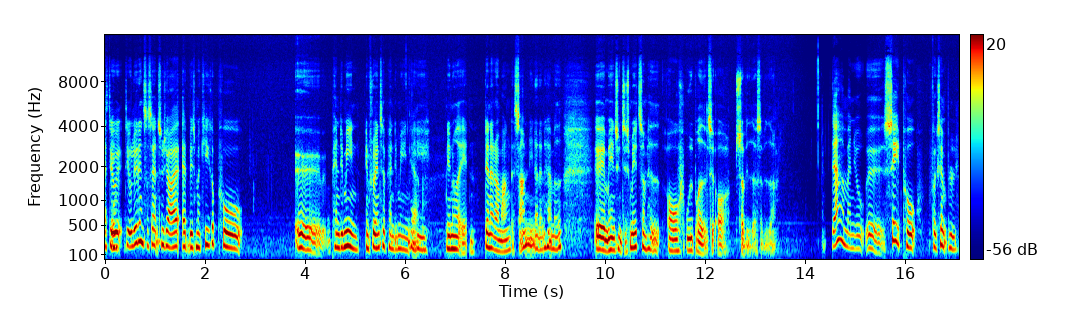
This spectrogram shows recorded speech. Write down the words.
Altså, det, er jo, det er jo lidt interessant, synes jeg, at hvis man kigger på øh, pandemien, influenza-pandemien ja. i 1918. Den er der mange, der sammenligner den her med, øh, med hensyn til smitsomhed og udbredelse og så videre, så videre. Der har man jo øh, set på, for eksempel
